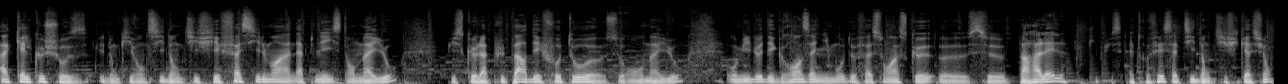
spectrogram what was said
à quelque chose. Et donc ils vont s'identifier facilement à un apnéiste en maillot, puisque la plupart des photos euh, seront en maillot, au milieu des grands animaux, de façon à ce que euh, ce parallèle qui puisse être fait, cette identification,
